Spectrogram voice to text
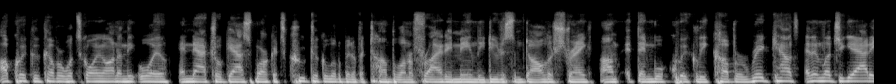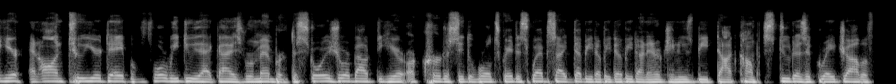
I'll quickly cover what's going on in the oil and natural gas markets. Crude took a little bit of a tumble on a Friday, mainly due to some dollar strength. Um, and then we'll quickly cover rig counts and then let you get out of here and on to your day. But before we do that, guys, remember the stories you're about to hear are courtesy the world's greatest website, www.energynewsbeat.com. Stu does a great job of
